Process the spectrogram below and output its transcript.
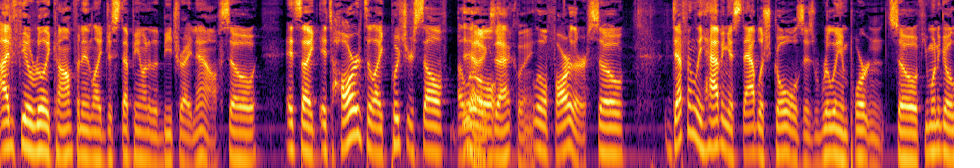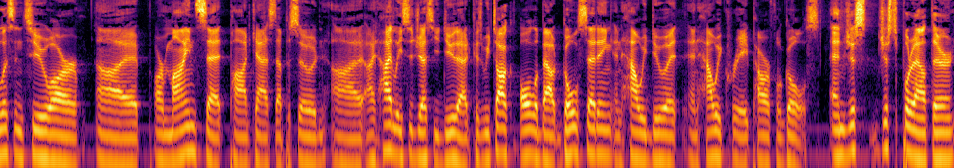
I'd feel really confident like just stepping onto the beach right now. So it's like it's hard to like push yourself a Yeah, little exactly. a little farther. So definitely having established goals is really important. So if you want to go listen to our uh, our mindset podcast episode, uh, I'd highly suggest you do that because we talk all about goal setting and how we do it and how we create powerful goals. and just just to put it out there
